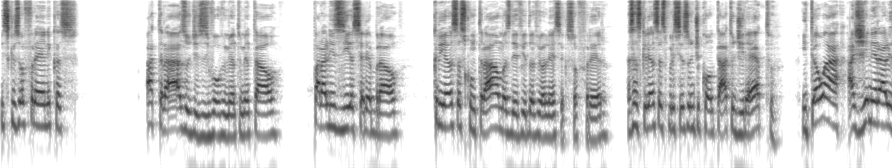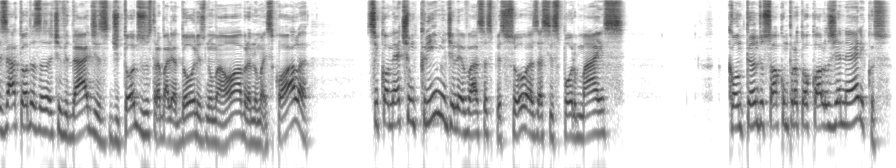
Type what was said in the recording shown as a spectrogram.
Esquizofrênicas, atraso de desenvolvimento mental, paralisia cerebral, crianças com traumas devido à violência que sofreram. Essas crianças precisam de contato direto Então, a, a, generalizar todas as atividades de todos os trabalhadores numa obra, numa escola, se comete um crime de levar essas pessoas a se expor mais, contando só com protocolos genéricos,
